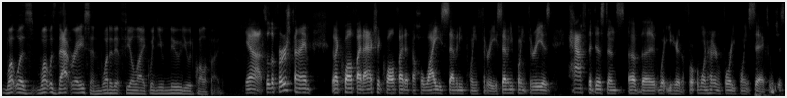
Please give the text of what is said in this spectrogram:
what was what was that race and what did it feel like when you knew you had qualified? Yeah. So the first time that I qualified, I actually qualified at the Hawaii 70.3. 70.3 is half the distance of the what you hear the 140.6 which is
